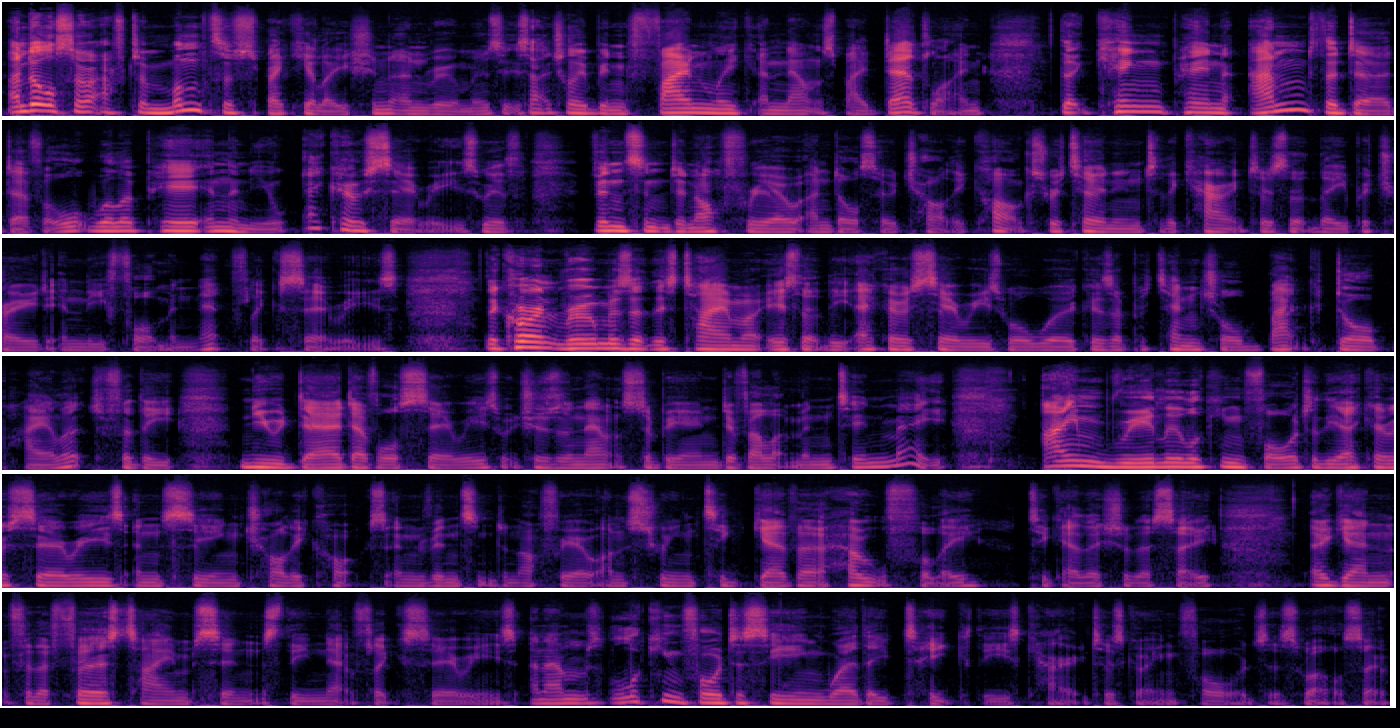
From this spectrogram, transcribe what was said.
And also, after months of speculation and rumours, it's actually been finally announced by Deadline that Kingpin and the Daredevil will appear in the new Echo series, with Vincent D'Onofrio and also Charlie Cox returning to the characters that they portrayed in the former Netflix series. The current rumours at this time is that the Echo series will work as a potential backdoor pilot for the new Daredevil series, which was announced to be in development in May. I'm really looking forward to the Echo series and seeing Charlie Cox and Vincent D'Onofrio on screen together, hopefully together, should I say, again for the first time since the Netflix series. And I'm looking forward to seeing where they take these characters going forwards as well. So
